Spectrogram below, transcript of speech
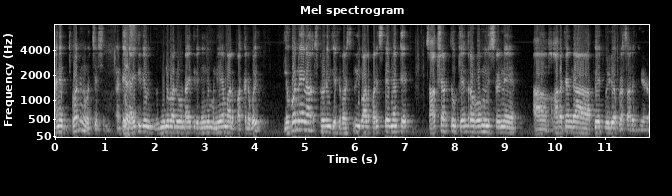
అనే ధోరణి వచ్చేసింది. అంటే. నైతిక విలువలు నైతిక నియమ- నియమాలు పక్కన పోయి ఎవరినైనా స్టోరింగ్ చేసే పరిస్థితి ఇవాళ పరిస్థితి ఏంటంటే సాక్షాత్తు కేంద్ర హోమ్ మినిస్టర్ నే ఆ రకంగా ఫేక్ వీడియో ప్రసారం చేయడం.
